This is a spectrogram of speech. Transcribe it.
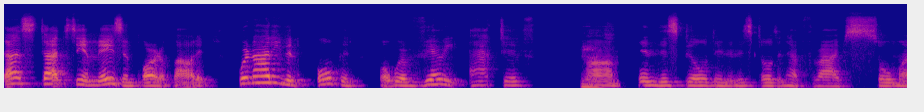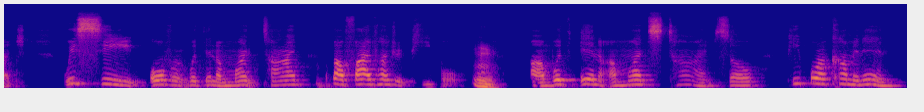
That's that's the amazing part about it. We're not even open, but we're very active yes. um, in this building, and this building have thrived so much. We see over within a month time about 500 people mm. um, within a month's time. So people are coming in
